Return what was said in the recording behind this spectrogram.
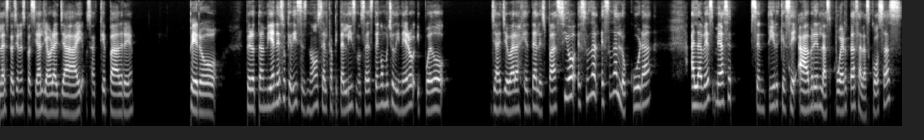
la estación espacial y ahora ya hay, o sea, qué padre. Pero, pero también eso que dices, ¿no? O sea, el capitalismo, o sea, es, tengo mucho dinero y puedo ya llevar a gente al espacio, es una, es una locura. A la vez me hace sentir que se abren las puertas a las cosas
